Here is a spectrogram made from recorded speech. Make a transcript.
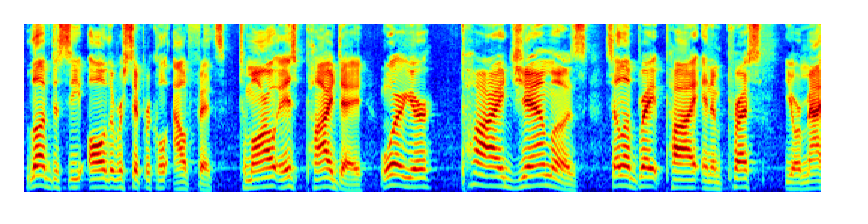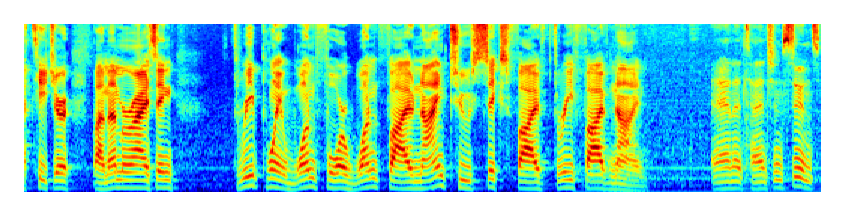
Love to see all the reciprocal outfits. Tomorrow is Pi Day. Wear your pajamas. Celebrate pi and impress your math teacher by memorizing 3.14159265359. And attention students.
